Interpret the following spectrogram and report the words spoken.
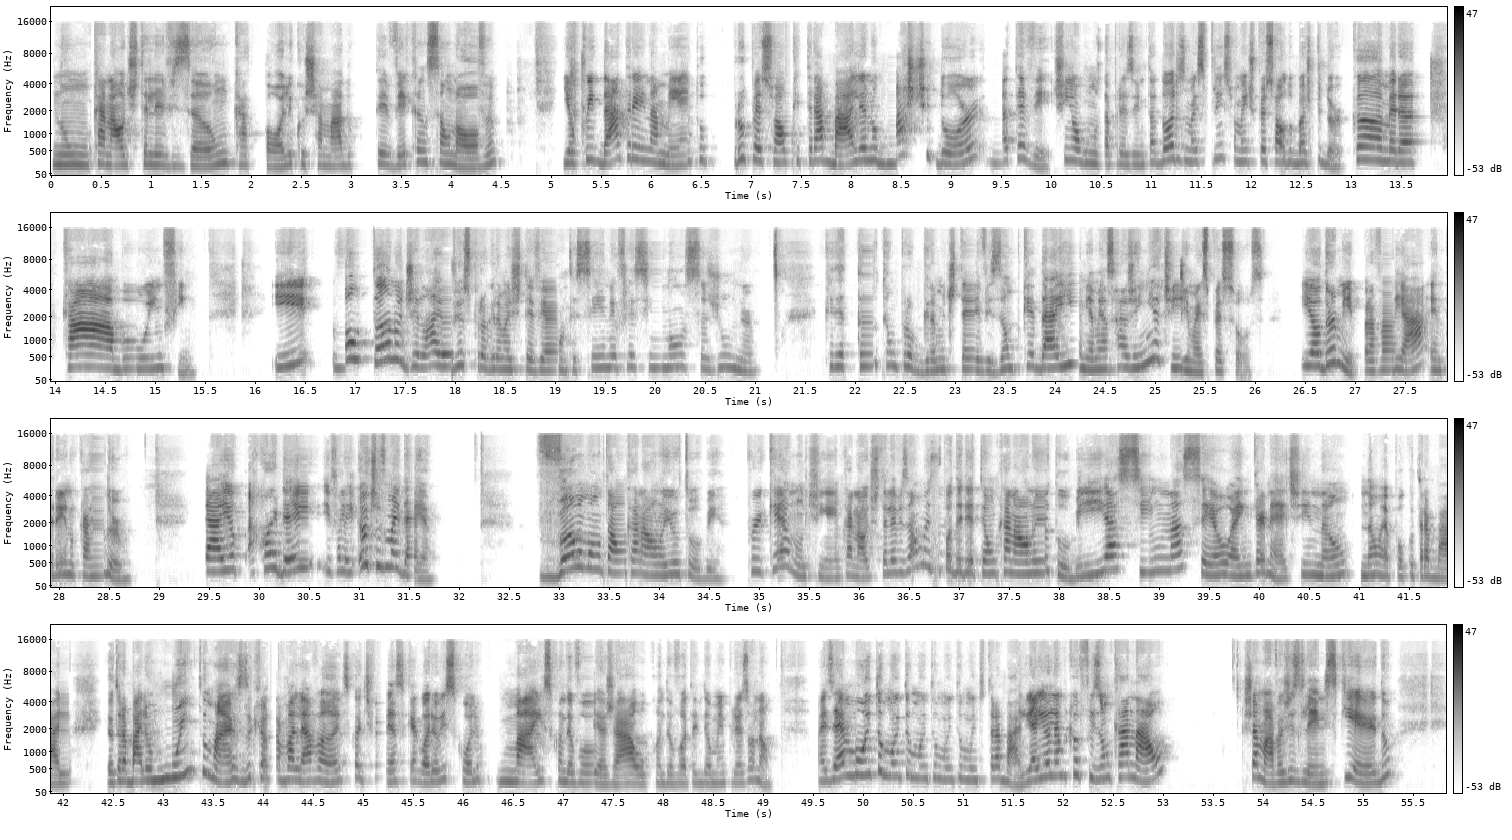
num canal de televisão católico chamado TV Canção Nova. E eu fui dar treinamento para o pessoal que trabalha no bastidor da TV. Tinha alguns apresentadores, mas principalmente o pessoal do bastidor. Câmera, cabo, enfim. E voltando de lá, eu vi os programas de TV acontecendo e eu falei assim: nossa, Júnior, queria tanto ter um programa de televisão, porque daí minha mensagem ia atingir mais pessoas. E eu dormi, para variar, entrei no carro e durmo. E aí eu acordei e falei: eu tive uma ideia. Vamos montar um canal no YouTube. Porque eu não tinha um canal de televisão, mas eu poderia ter um canal no YouTube. E assim nasceu a internet. E não, não é pouco trabalho. Eu trabalho muito mais do que eu trabalhava antes, com a diferença que agora eu escolho mais quando eu vou viajar ou quando eu vou atender uma empresa ou não. Mas é muito, muito, muito, muito, muito trabalho. E aí eu lembro que eu fiz um canal, chamava Gislene Esquerdo,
